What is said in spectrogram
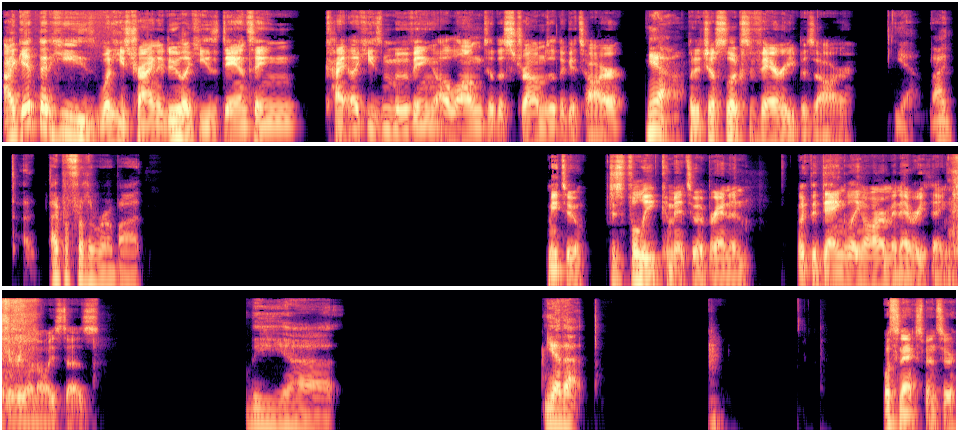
I get that he's what he's trying to do, like he's dancing, kind like he's moving along to the strums of the guitar, Yeah. but it just looks very bizarre. Yeah. I I prefer the robot. Me too. Just fully commit to it, Brandon. Like the dangling arm and everything that everyone always does. the uh yeah that What's next, Spencer?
